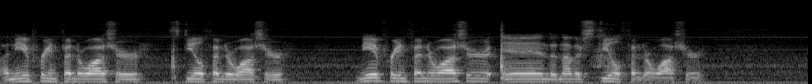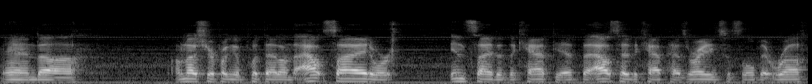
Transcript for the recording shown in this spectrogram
a neoprene fender washer, steel fender washer, neoprene fender washer, and another steel fender washer. And uh, I'm not sure if I'm going to put that on the outside or inside of the cap yet. The outside of the cap has writing, so it's a little bit rough.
